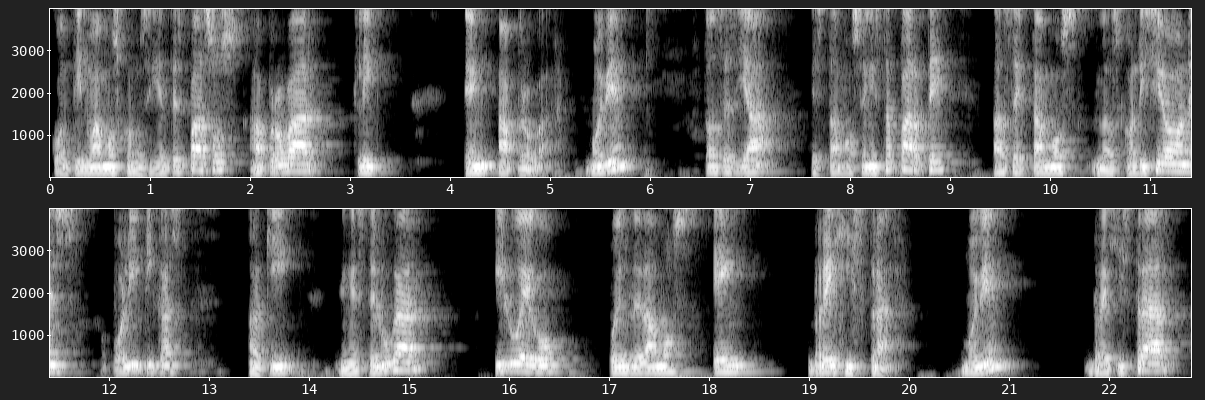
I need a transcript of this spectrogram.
continuamos con los siguientes pasos, aprobar, clic en aprobar. Muy bien, entonces ya estamos en esta parte, aceptamos las condiciones políticas aquí en este lugar. Y luego pues le damos en registrar. Muy bien, registrar,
